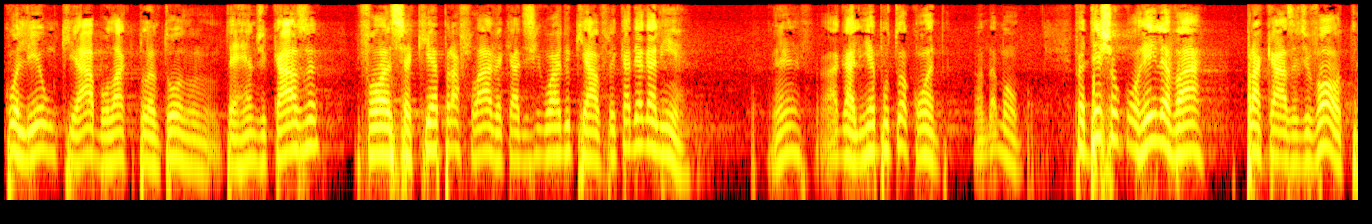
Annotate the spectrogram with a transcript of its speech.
colheu um quiabo lá que plantou no terreno de casa e falou: Esse aqui é para Flávia, que ela disse que gosta do quiabo. Falei: Cadê a galinha? Né? A galinha é por tua conta. Então tá bom. Falei: Deixa eu correr e levar para casa de volta,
